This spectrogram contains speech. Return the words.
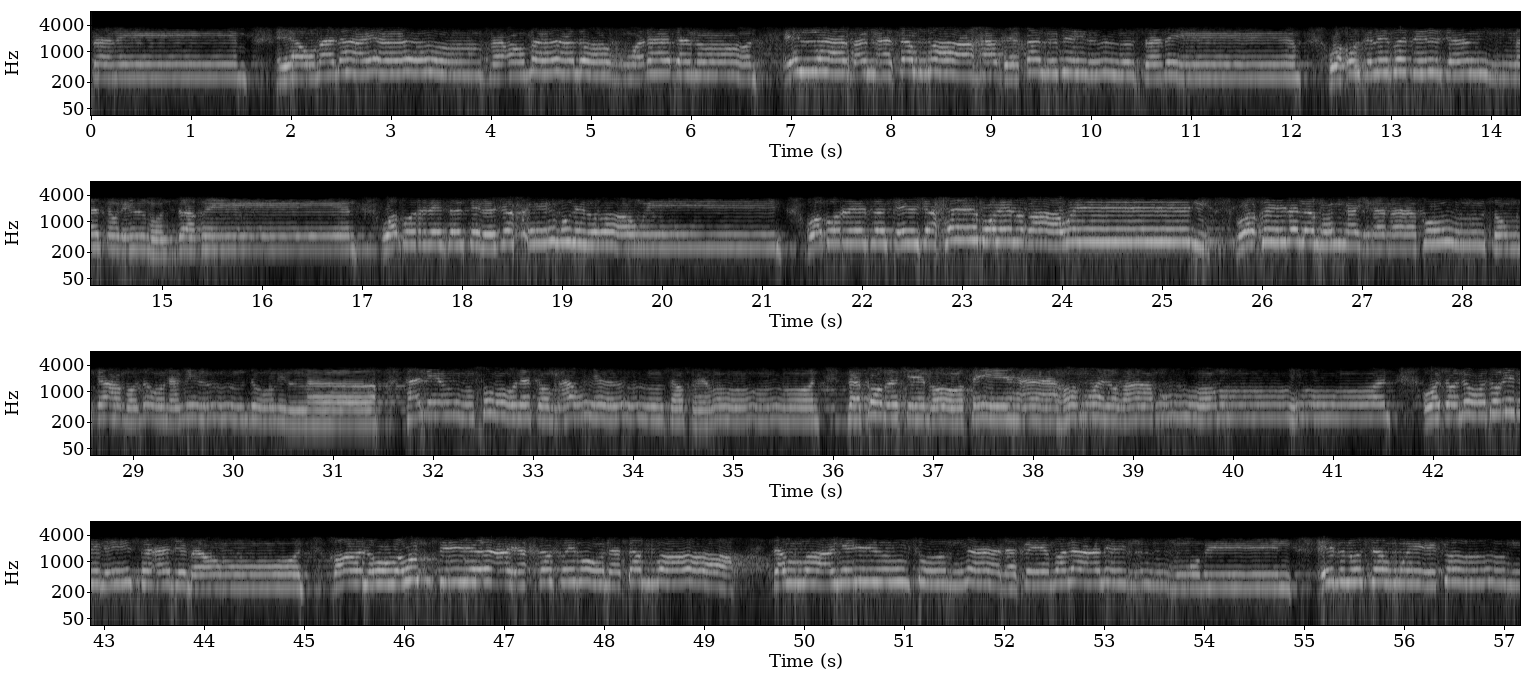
سليم. يوم لا ينفع مال ولا بنون إلا من أتى الله بقلب سليم. وأزلفت الجنة للمتقين. وبرزت الجحيم للغاوين. وبرزت الجحيم للغاوين. وقيل لهم أين ما كنتم تعبدون من دون الله؟ هل ينصرونكم أو ينتصرون؟ فكبكبوا فيها هم والغارون وجنود إبليس أجمعون. قالوا وهم فيها يختصمون تالله. تالله إن كنا لفي ضلال مبين. إذ نسويكم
